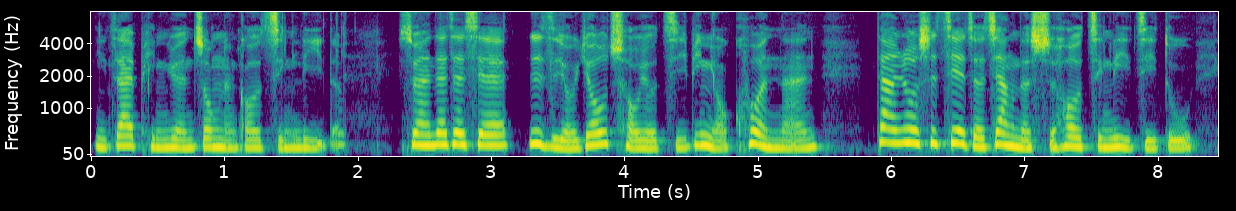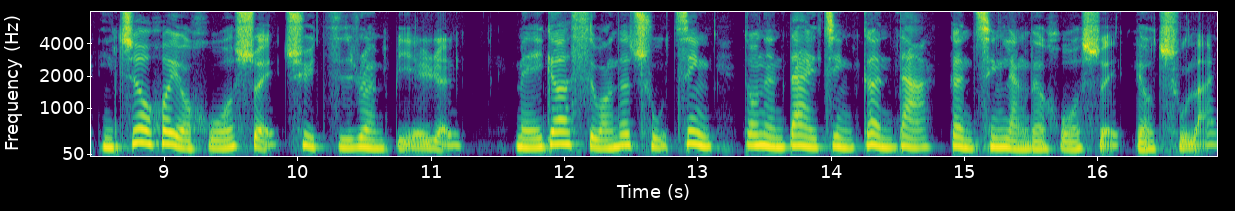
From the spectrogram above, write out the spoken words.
你在平原中能够经历的。虽然在这些日子有忧愁、有疾病、有困难，但若是借着这样的时候经历基督，你就会有活水去滋润别人。每一个死亡的处境都能带进更大、更清凉的活水流出来。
